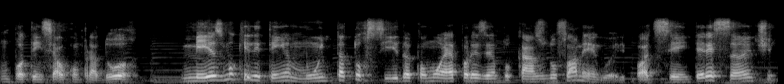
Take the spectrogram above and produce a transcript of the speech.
um potencial comprador, mesmo que ele tenha muita torcida, como é, por exemplo, o caso do Flamengo. Ele pode ser interessante,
